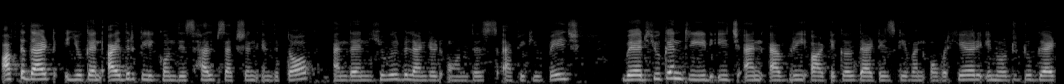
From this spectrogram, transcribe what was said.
After that you can either click on this help section in the top and then you will be landed on this FAQ page where you can read each and every article that is given over here in order to get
